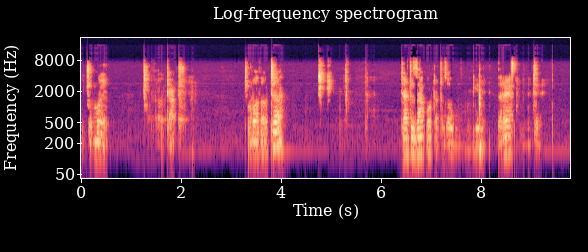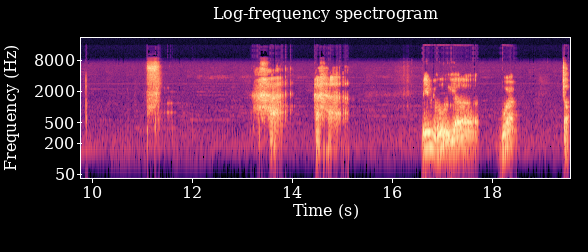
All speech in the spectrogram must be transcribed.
Uchomoe. Tatu chomoa thauta tatu zako tatu za uu mwingine. The rest niletee Mimi huyo wa cho.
